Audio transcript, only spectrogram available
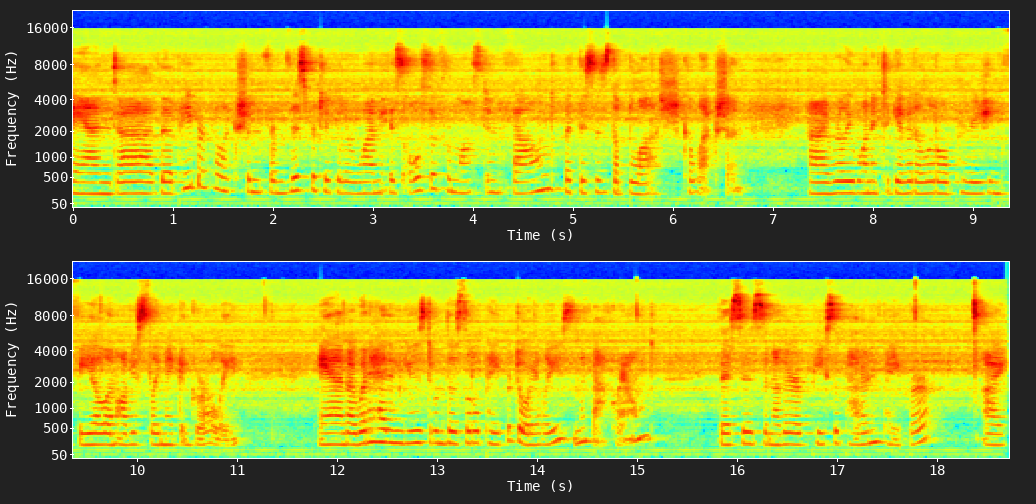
And uh, the paper collection from this particular one is also from Lost and Found, but this is the Blush collection. I really wanted to give it a little Parisian feel and obviously make it girly. And I went ahead and used one of those little paper doilies in the background. This is another piece of patterned paper. I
